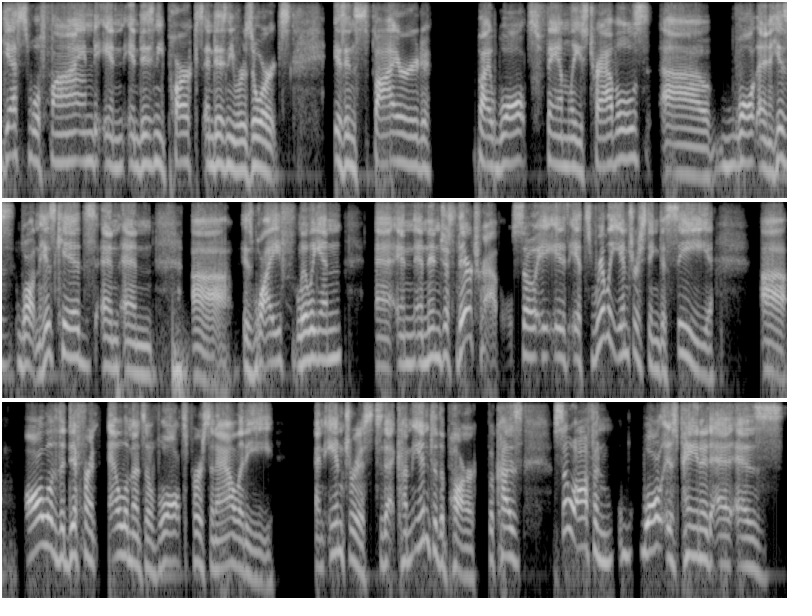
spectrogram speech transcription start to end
guests will find in in Disney parks and Disney resorts is inspired by Walt's family's travels. Uh, Walt and his Walt and his kids and and uh, his wife Lillian, and and then just their travels. So it, it's really interesting to see uh, all of the different elements of Walt's personality and interests that come into the park because so often Walt is painted as, as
